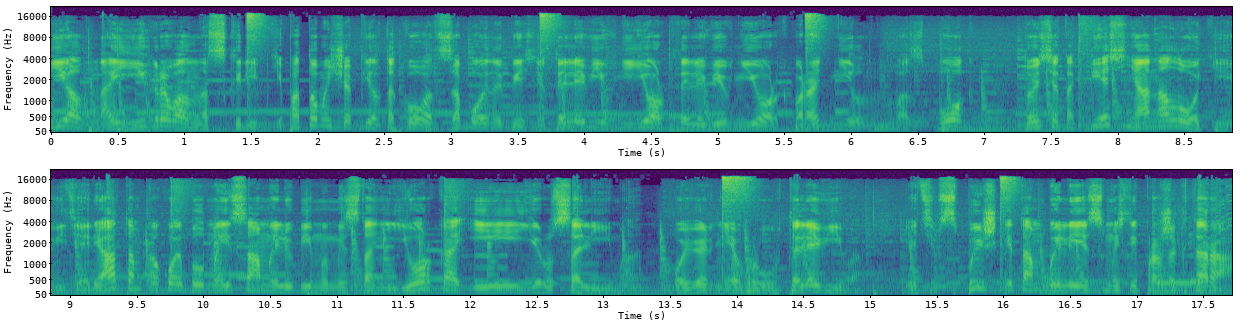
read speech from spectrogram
пел, наигрывал на скрипке. Потом еще пел такую вот забойную песню «Тель-Авив, Нью-Йорк, Тель-Авив, Нью-Йорк, породнил вас Бог». То есть это песня аналогии, видя ряд там какой был мои самые любимые места Нью-Йорка и Иерусалима. Ой, вернее, вру, Тель-Авива. Эти вспышки там были, в смысле прожектора.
